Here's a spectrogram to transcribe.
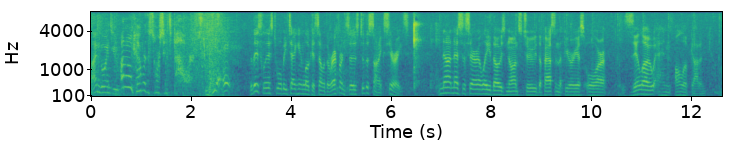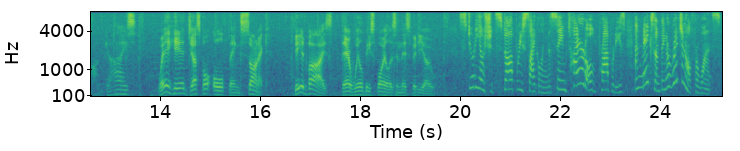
I'm going to uncover the source of its power. For this list, we'll be taking a look at some of the references to the Sonic series. Not necessarily those nods to The Fast and the Furious or Zillow and Olive Garden. Come on, guys. We're here just for all things Sonic. Be advised, there will be spoilers in this video. Studios should stop recycling the same tired old properties and make something original for once.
